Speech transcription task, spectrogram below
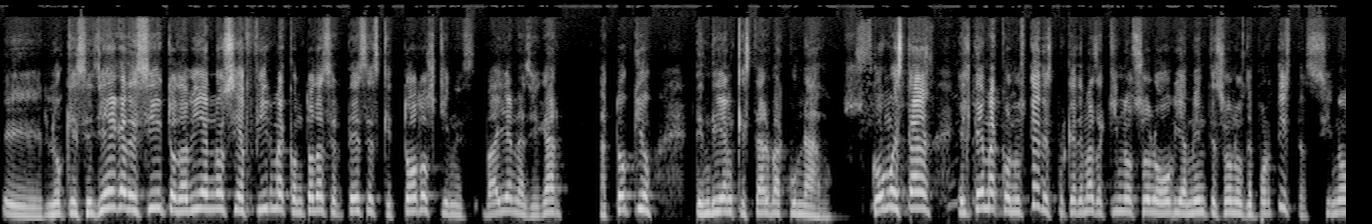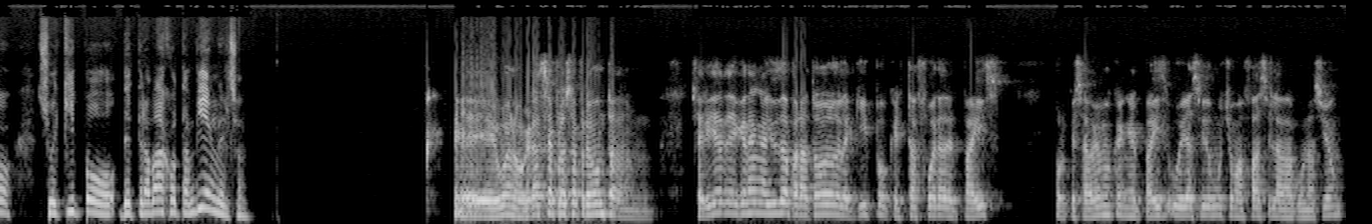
eh, lo que se llega a decir todavía no se afirma con toda certeza es que todos quienes vayan a llegar a Tokio tendrían que estar vacunados. ¿Cómo está el tema con ustedes? Porque además aquí no solo obviamente son los deportistas, sino su equipo de trabajo también, Nelson. Eh, bueno, gracias por esa pregunta. Sería de gran ayuda para todo el equipo que está fuera del país, porque sabemos que en el país hubiera sido mucho más fácil la vacunación.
